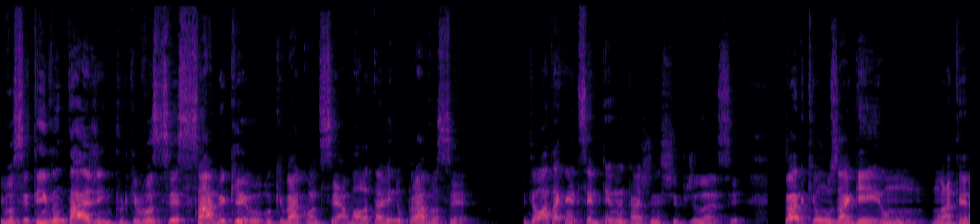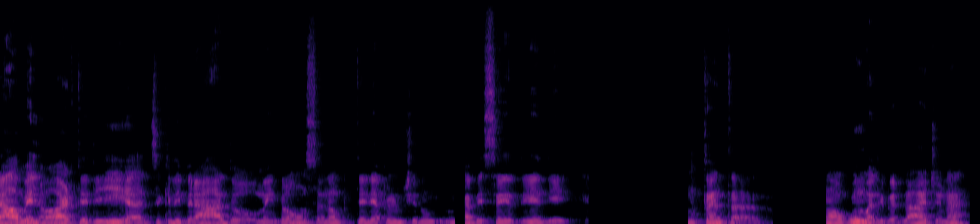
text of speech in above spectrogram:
E você tem vantagem, porque você sabe o que, o, que vai acontecer. A bola está vindo para você. Então o atacante sempre tem vantagem nesse tipo de lance. Claro que um zagueiro, um, um, lateral melhor teria desequilibrado o Mendonça, não teria permitido um, um, cabeceio dele com tanta. com alguma liberdade, né?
